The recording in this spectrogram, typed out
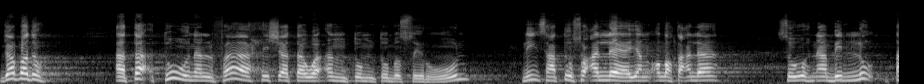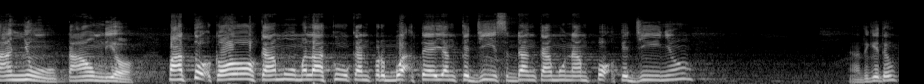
Apa tu? Atatunal fahishata wa antum tubsirun. Ni satu soalan yang Allah Taala suruh Nabi Lut tanya kaum dia patutkah kamu melakukan perbuatan yang keji sedang kamu nampak kejinya nah begitu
